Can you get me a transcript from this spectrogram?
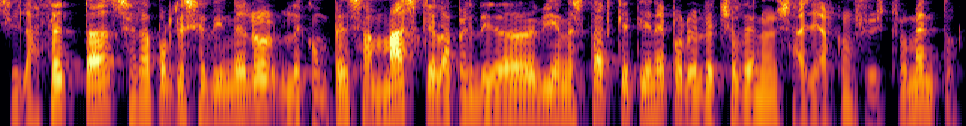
Si la acepta, será porque ese dinero le compensa más que la pérdida de bienestar que tiene por el hecho de no ensayar con su instrumento.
